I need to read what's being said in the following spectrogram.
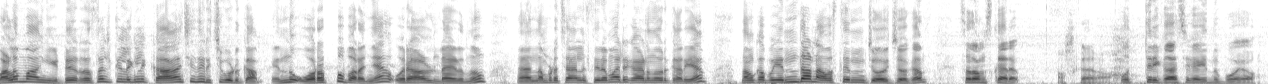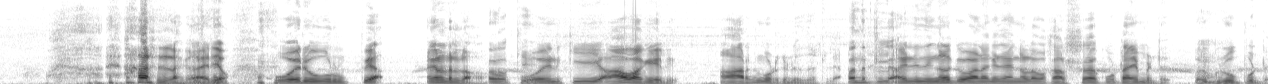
വളം വാങ്ങിയിട്ട് റിസൾട്ട് ഇല്ലെങ്കിൽ കാശ് തിരിച്ചു കൊടുക്കാം എന്ന് ഉറപ്പ് പറഞ്ഞ ഒരാളുണ്ടായിരുന്നു. നമ്മുടെ ചാനൽ സ്ഥിരമായിട്ട് കാണുന്നവർക്ക് അറിയാം നമുക്കപ്പോൾ എന്താണ് അവസ്ഥ എന്ന് ചോദിച്ചു നോക്കാം. സാർ നമസ്കാരം. നമസ്കാരം. ഒത്തിരി കാശ് കയ്യിൽ നിന്ന് പോയോ? അല്ല കാര്യം ഒരു ഉറുപ്പ്യ. അങ്ങനെയുണ്ടല്ലോ? എനിക്ക് ഈ ആ വകയിൽ ആർക്കും കൊടുക്കേണ്ടി വന്നിട്ടില്ല. വന്നിട്ടില്ല. അതിന് നിങ്ങൾക്ക് വേണമെങ്കിൽ ഞങ്ങളുടെ കർഷക കൂട്ടായ്മയുണ്ട്. ഒരു ഗ്രൂപ്പുണ്ട്.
